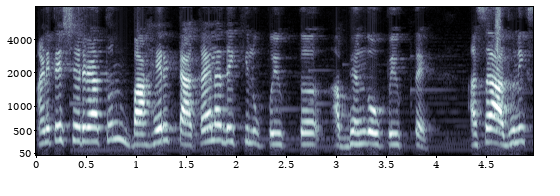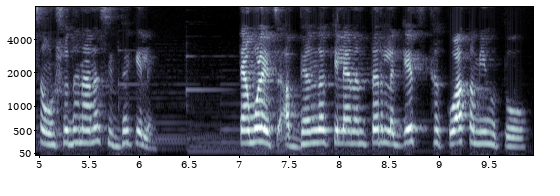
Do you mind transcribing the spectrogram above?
आणि ते शरीरातून बाहेर टाकायला देखील उपयुक्त अभ्यंग उपयुक्त आहे असं आधुनिक संशोधनानं सिद्ध केलंय. त्यामुळेच अभ्यंग केल्यानंतर लगेच थकवा कमी होतो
